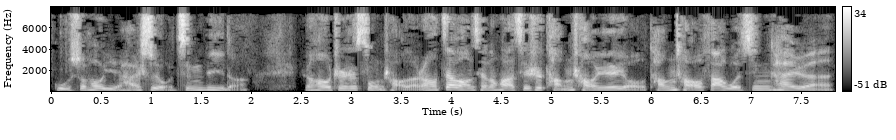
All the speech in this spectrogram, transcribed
古时候也还是有金币的。然后这是宋朝的，然后再往前的话，其实唐朝也有，唐朝发过金开元。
